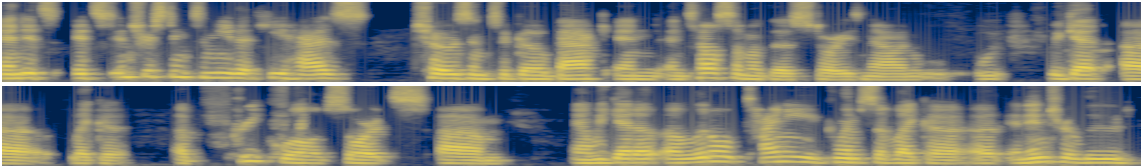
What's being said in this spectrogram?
and it's it's interesting to me that he has chosen to go back and and tell some of those stories now, and we, we get uh, like a a prequel of sorts, um, and we get a, a, little tiny glimpse of like a, a, an interlude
